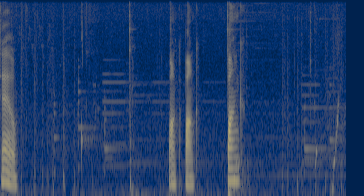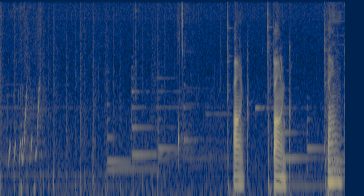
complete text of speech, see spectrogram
So. Bonk, bonk, bonk. Bonk, bonk, bonk.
